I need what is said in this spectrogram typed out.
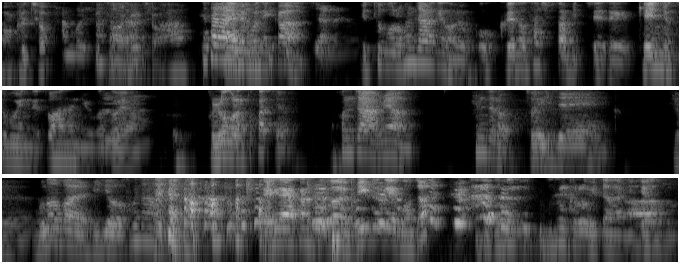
어, 그렇죠. 한 번씩. 아, 그렇죠. 아, 회사 잘 다니면 해보니까 쉽지 않아요. 유튜브로 혼자 하긴 어렵고 그래서 44bits에 제 개인 유튜브인데 또 하는 이유가 그거예요. 블로그랑 똑같아요. 혼자 하면 힘들어요. 저희 이제 그 문어발 미디어로 성장하고 있잖아요. 여기가 약간 그걸 미국의 뭐죠? 무슨 무슨 그룹 있잖아요 미디어.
